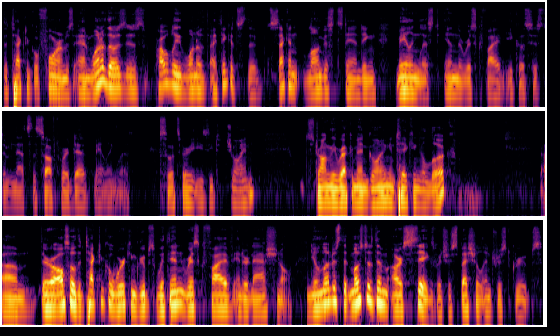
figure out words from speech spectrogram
the technical forums, and one of those is probably one of I think it's the second longest standing mailing list in the RISC-V ecosystem, and that's the software dev mailing list. So it's very easy to join. Strongly recommend going and taking a look. Um, there are also the technical working groups within RISC-V International. And you'll notice that most of them are SIGs, which are special interest groups.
